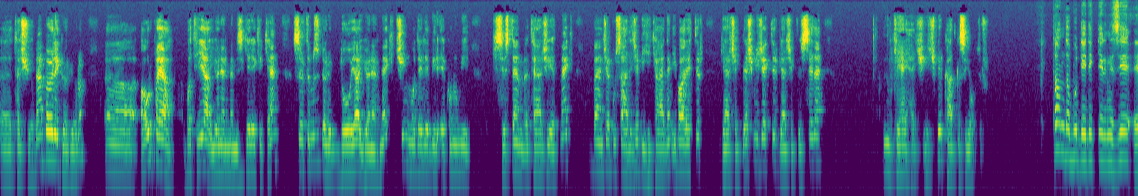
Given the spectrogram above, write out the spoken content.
e, taşıyor. Ben böyle görüyorum. E, Avrupa'ya, batıya yönelmemiz gerekirken sırtımızı dönüp doğuya yönelmek, Çin modeli bir ekonomi sistem tercih etmek bence bu sadece bir hikayeden ibarettir. Gerçekleşmeyecektir. Gerçekleşse de ülkeye hiç, hiçbir katkısı yoktur. Tam da bu dediklerinizi e,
